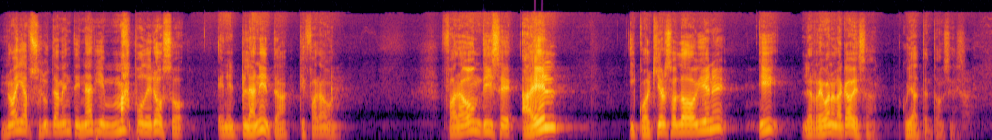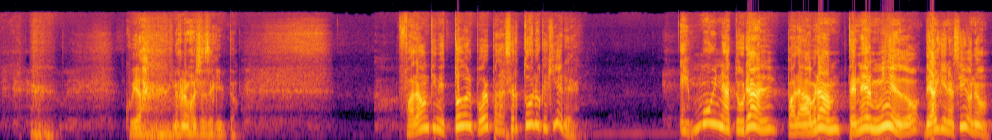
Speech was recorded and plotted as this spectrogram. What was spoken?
No hay absolutamente nadie más poderoso en el planeta que Faraón. Faraón dice a él y cualquier soldado viene y le rebana la cabeza. Cuídate entonces. Cuidado, no, no vayas a Egipto. Faraón tiene todo el poder para hacer todo lo que quiere. ¿Es muy natural para Abraham tener miedo de alguien así o no?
